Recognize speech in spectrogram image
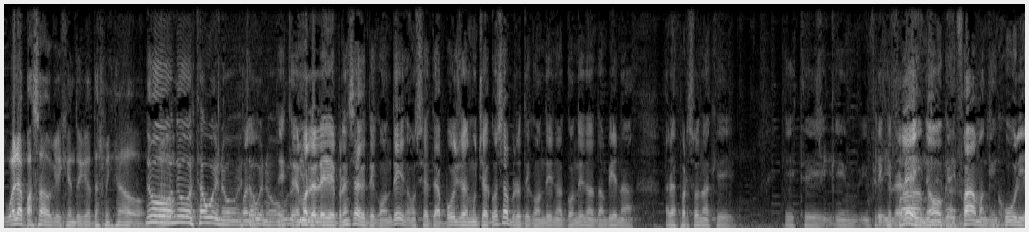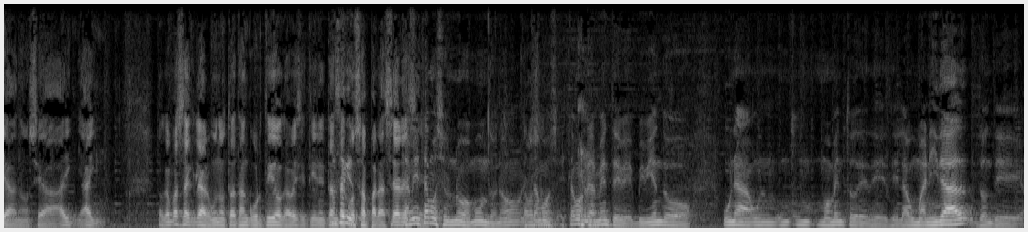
Igual ha pasado que hay gente que ha terminado. No, no, está bueno, está bueno. Tenemos la ley de prensa que te condena, o sea, te apoya en muchas cosas, pero te condena, condena también a, las personas que, este, que infringen la ley, ¿no? Que difaman, que injurian, o sea, hay, hay. Lo que pasa es que, claro, uno está tan curtido que a veces tiene tantas cosas para hacer. También estamos en un nuevo mundo, ¿no? Estamos, estamos, realmente viviendo una, un, momento de, la humanidad donde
